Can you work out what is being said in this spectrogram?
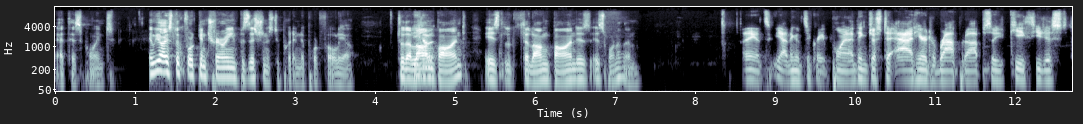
at this point and we always look for contrarian positions to put in the portfolio. So the long know, bond is the long bond is is one of them. I think it's yeah i think it's a great point. I think just to add here to wrap it up so keith you just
